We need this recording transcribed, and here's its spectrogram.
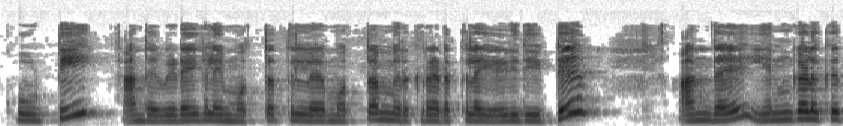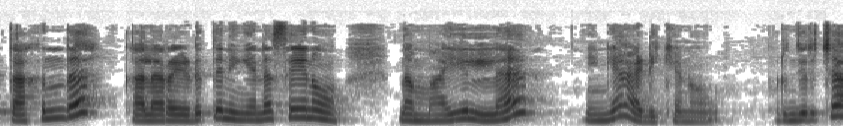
கூட்டி அந்த விடைகளை மொத்தத்தில் மொத்தம் இருக்கிற இடத்துல எழுதிட்டு அந்த எண்களுக்கு தகுந்த கலரை எடுத்து நீங்கள் என்ன செய்யணும்? இந்த மயிலில் நீங்கள் அடிக்கணும். புரிஞ்சிருச்சா?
